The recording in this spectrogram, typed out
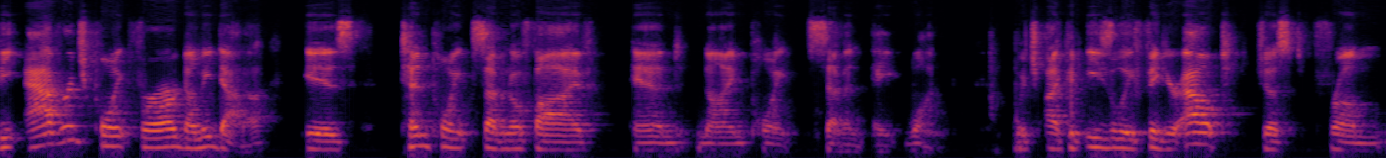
The average point for our dummy data is 10.705 and 9.781, which I could easily figure out just from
